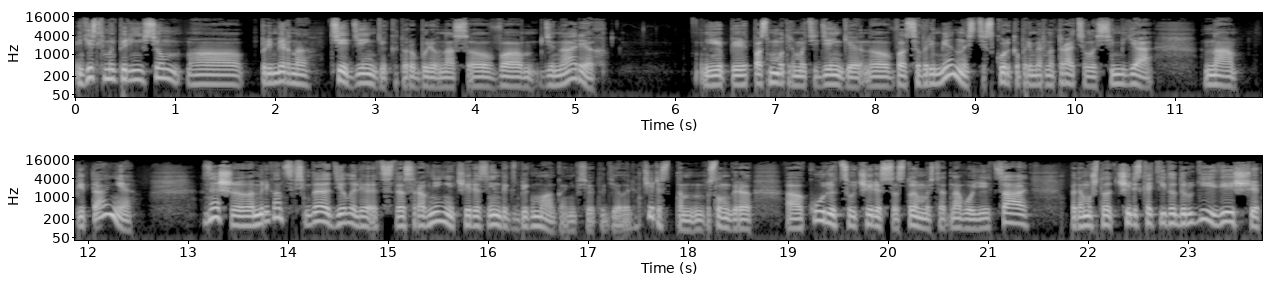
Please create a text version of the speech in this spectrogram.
Если мы перенесем а, примерно те деньги, которые были у нас в динариях, и посмотрим эти деньги э, в современности, сколько примерно тратила семья на питание, знаешь, э, американцы всегда делали это сравнение через индекс Бигмага, они все это делали. Через, там, условно говоря, а, курицу, через стоимость одного яйца, потому что через какие-то другие вещи,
